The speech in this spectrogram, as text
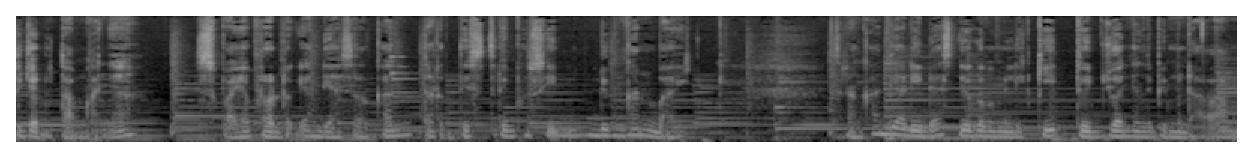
Tujuan utamanya supaya produk yang dihasilkan terdistribusi dengan baik Sedangkan di Adidas juga memiliki tujuan yang lebih mendalam,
